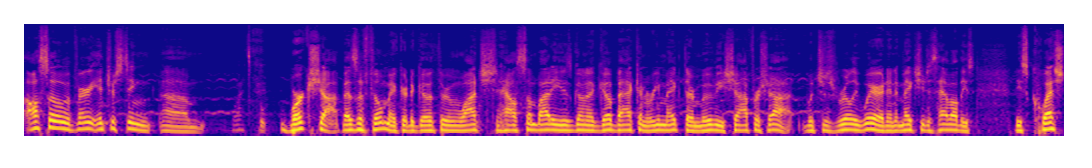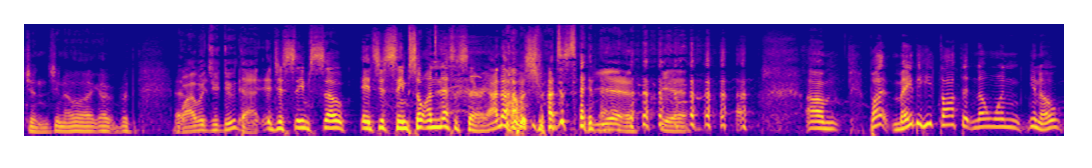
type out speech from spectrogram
also a very interesting. Um, workshop as a filmmaker to go through and watch how somebody is going to go back and remake their movie shot for shot, which is really weird, and it makes you just have all these these questions. You know, like uh, Why would you do that? It, it just seems so. It just seems so unnecessary. I know I was about to say that. Yeah, yeah. Um, but maybe he thought that no one, you know,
